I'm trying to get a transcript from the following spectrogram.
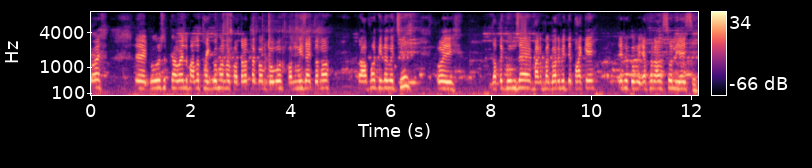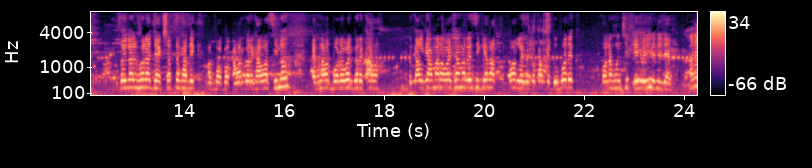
কয় এ, গোবর ওষুধ খাওয়াইলে ভালো থাকব মনে কথাবার্তা কম করব কনমি যাইতো না। তো আফা কিতা করছে ওই যাতে ঘুম যায় বারবার ঘরের ভিতরে থাকে এরকম এরপর আর চলে আইছে। চলে ভরা যে এক সপ্তাহ খানিক আমার ঘরে খাওয়া ছিল এখন আমার বড় ভাইয়ের ঘরে খাওয়া। তো কালকে আমার ওয়াইফ আমার রেসিকে রাত পর লেগেছে তো কালকে দুপুরে কনে শুনছি কে বেরিয়ে নিয়ে যায় মানে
